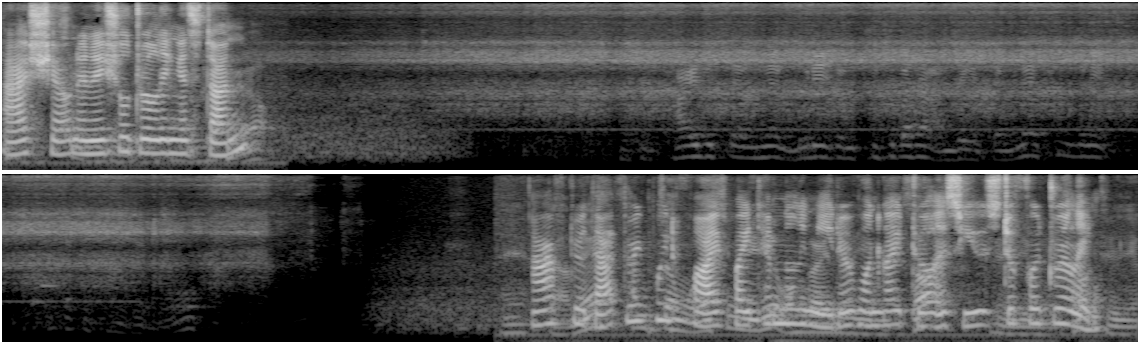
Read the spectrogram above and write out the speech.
As shown, initial drilling is done. After that, 3.5 by 10 mm one guide drill is used for drilling.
